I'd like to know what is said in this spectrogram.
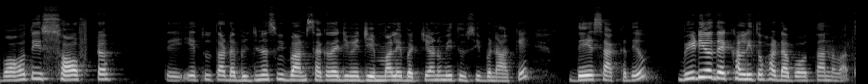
ਬਹੁਤ ਹੀ ਸੌਫਟ ਤੇ ਇਹ ਤੋਂ ਤੁਹਾਡਾ ਬਿਜ਼ਨਸ ਵੀ ਬਣ ਸਕਦਾ ਜਿਵੇਂ ਜਿਮ ਵਾਲੇ ਬੱਚਿਆਂ ਨੂੰ ਵੀ ਤੁਸੀਂ ਬਣਾ ਕੇ ਦੇ ਸਕਦੇ ਹੋ। ਵੀਡੀਓ ਦੇਖਣ ਲਈ ਤੁਹਾਡਾ ਬਹੁਤ ਧੰਨਵਾਦ।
